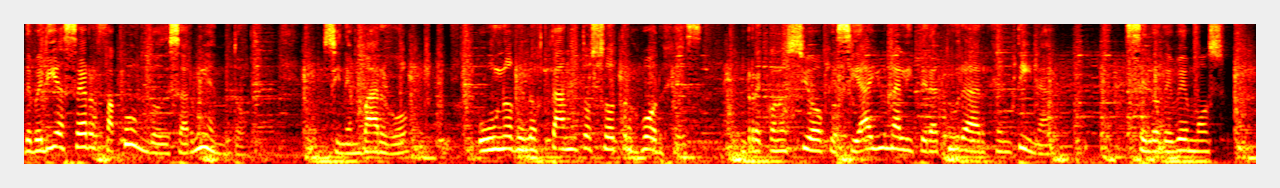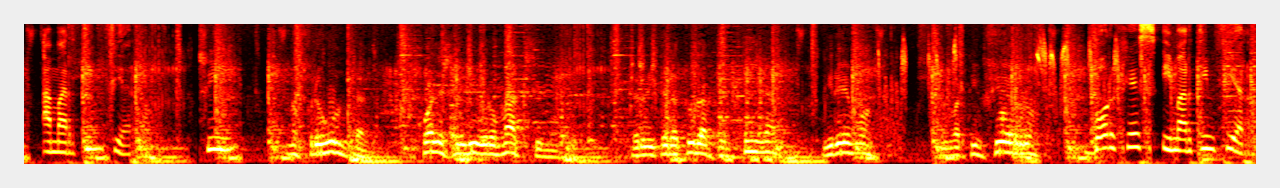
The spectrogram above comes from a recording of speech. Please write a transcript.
debería ser Facundo de Sarmiento. Sin embargo, uno de los tantos otros Borges reconoció que si hay una literatura argentina, se lo debemos a Martín Fierro. Si nos preguntan cuál es el libro máximo de la literatura argentina, diremos Martín Fierro, Borges y Martín Fierro,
